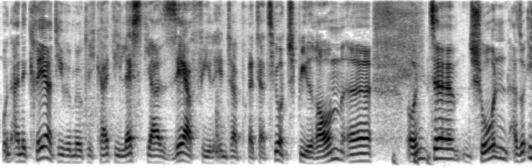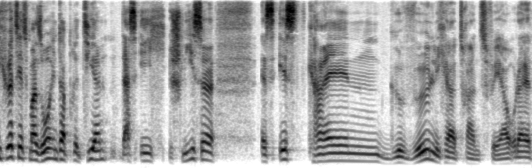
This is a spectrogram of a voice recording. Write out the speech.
Und eine kreative Möglichkeit, die lässt ja sehr viel Interpretationsspielraum. Äh, und äh, schon, also ich würde es jetzt mal so interpretieren, dass ich schließe, es ist kein gewöhnlicher Transfer oder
